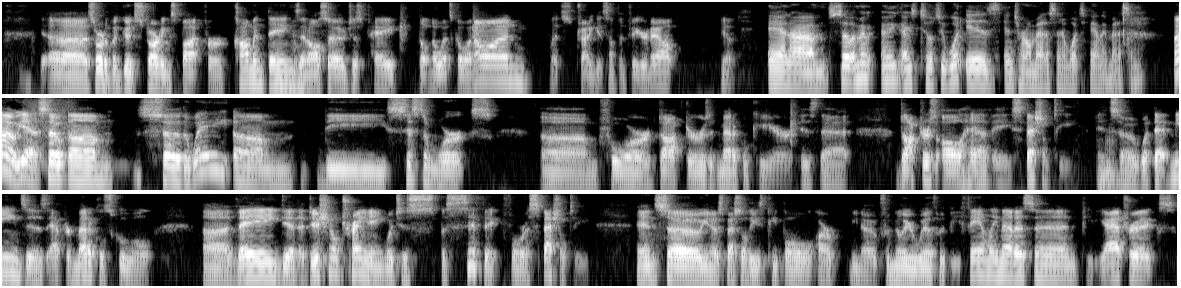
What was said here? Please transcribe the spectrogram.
uh, sort of a good starting spot for common things, mm-hmm. and also just hey, don't know what's going on. Let's try to get something figured out. Yep. And um, so I mean, I, I tell too, what is internal medicine and what's family medicine? Oh yeah, so um, so the way um, the system works um, for doctors and medical care is that doctors all have a specialty, and mm-hmm. so what that means is after medical school. Uh, they did additional training, which is specific for a specialty. And so, you know, specialties people are, you know, familiar with would be family medicine, pediatrics,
